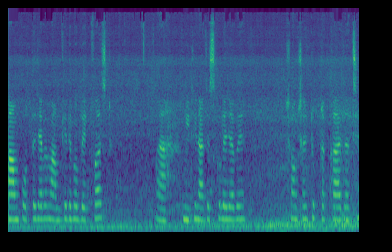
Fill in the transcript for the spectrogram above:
মাম পড়তে যাবে, মামকে দেবো ব্রেকফাস্ট মিঠি নাচে স্কুলে যাবে সংসারের টুকটাক কাজ আছে।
